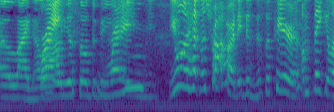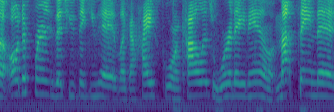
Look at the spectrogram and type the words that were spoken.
uh, like allow yourself to be Right, used. you don't have to try hard; they just disappear. I'm thinking like all the friends that you think you had like a high school and college, where they now? I'm not saying that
